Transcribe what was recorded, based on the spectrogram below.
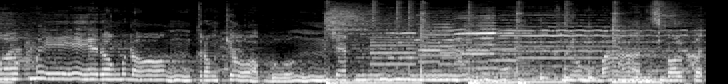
មកមេរងម្ដងក្រុងជាប់ដួងចិត្តខ្ញុំបានស្គាល់ពិត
